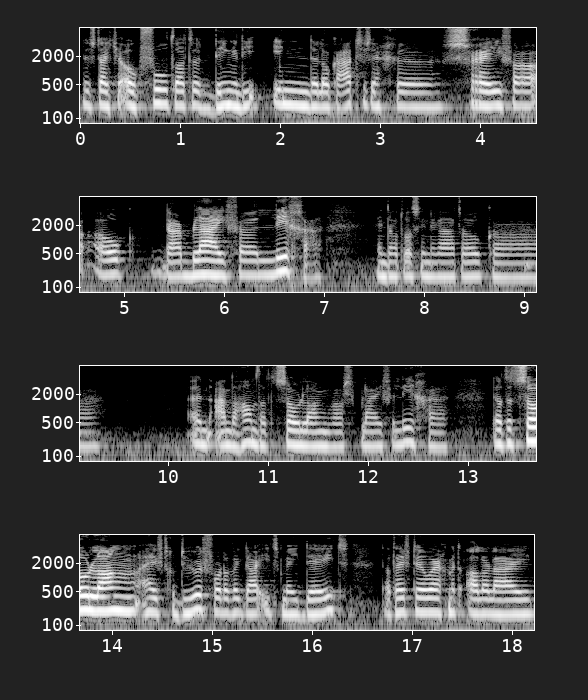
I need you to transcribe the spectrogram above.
Dus dat je ook voelt dat er dingen die in de locatie zijn geschreven ook daar blijven liggen. En dat was inderdaad ook uh, een, aan de hand dat het zo lang was blijven liggen. Dat het zo lang heeft geduurd voordat ik daar iets mee deed, dat heeft heel erg met allerlei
